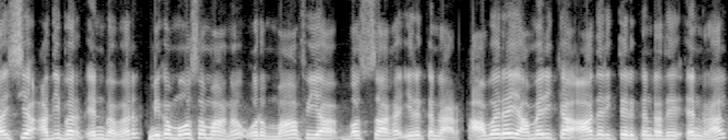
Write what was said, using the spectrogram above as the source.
ரஷ்ய அதிபர் என்பவர் மிக மோசமான ஒரு மாஃபியா பொஸ்ஸாக இருக்கின்றார். அவரை அமெரிக்கா ஆதரித்திருக்கின்றது என்றால்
